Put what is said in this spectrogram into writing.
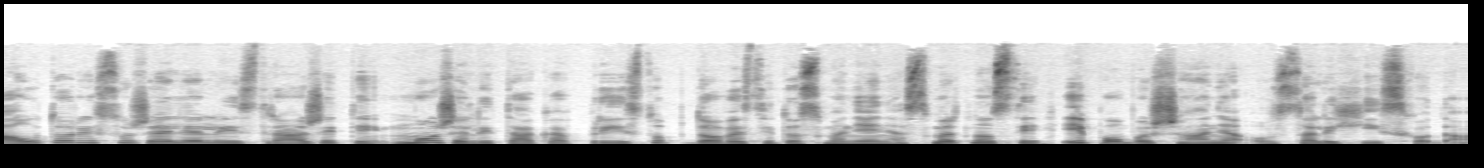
Autori su željeli istražiti može li takav pristup dovesti do smanjenja smrtnosti i poboljšanja ostalih ishoda.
